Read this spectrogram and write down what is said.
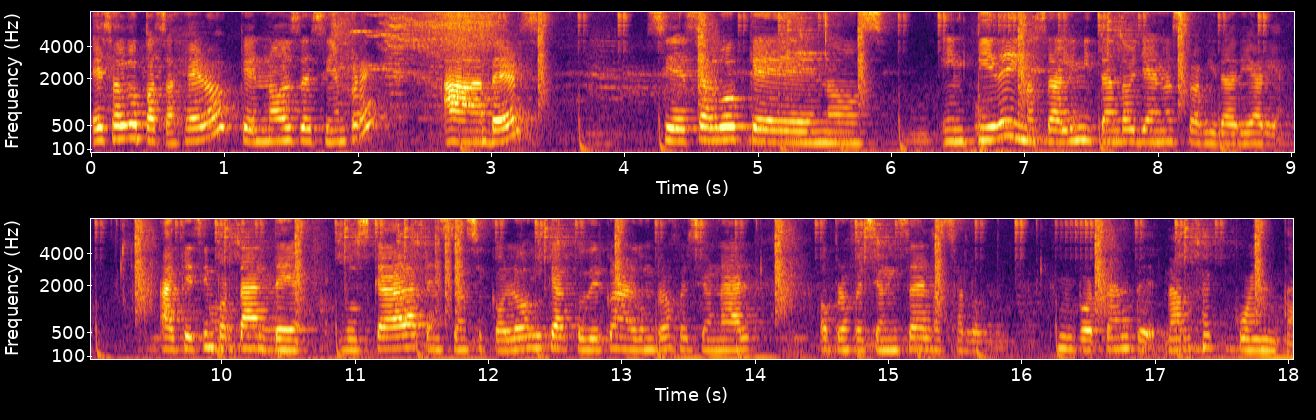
es algo pasajero, que no es de siempre, a ver si es algo que nos impide y nos está limitando ya en nuestra vida diaria. Aquí es importante buscar atención psicológica, acudir con algún profesional o profesionista de la salud. Es importante darse cuenta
